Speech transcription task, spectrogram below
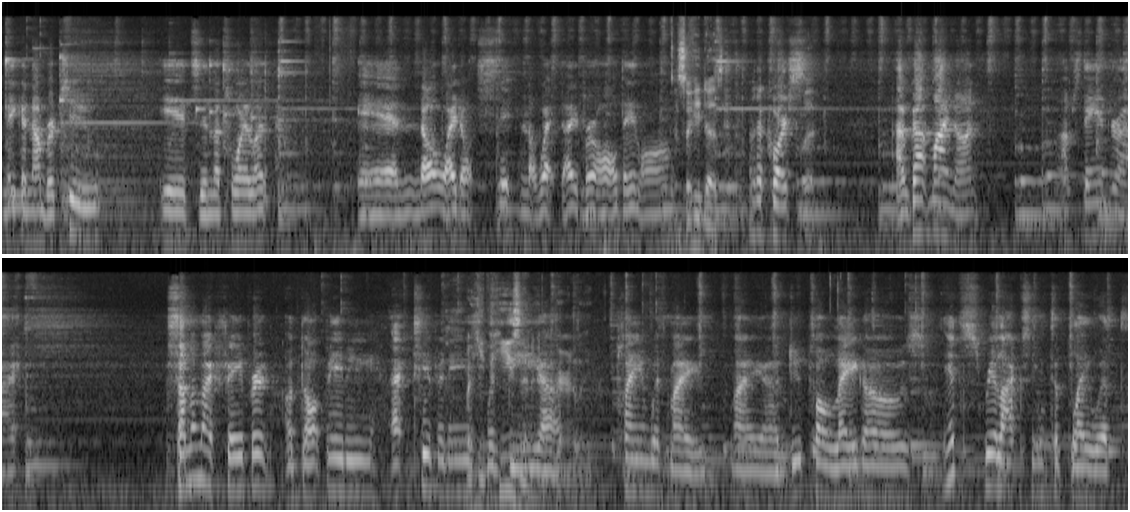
make a number two, it's in the toilet. And no, I don't sit in a wet diaper all day long. So he does it. But of course, But I've got mine on. I'm staying dry. Some of my favorite adult baby activities but he would be it uh, playing with my my uh, Duplo Legos. It's relaxing to play with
